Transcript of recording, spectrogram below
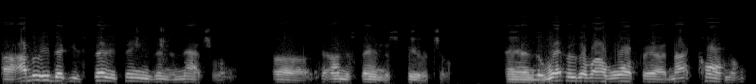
uh, I believe that you study things in the natural uh, to understand the spiritual, and the weapons of our warfare are not carnal,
